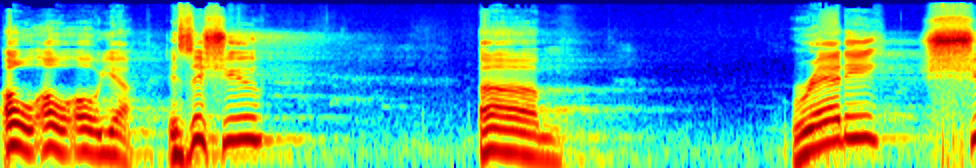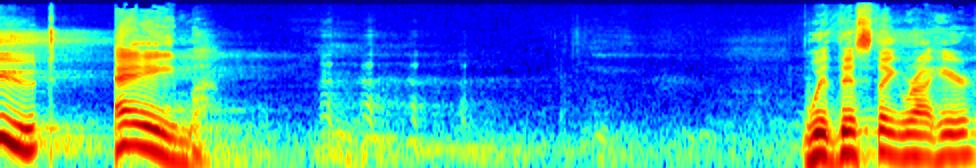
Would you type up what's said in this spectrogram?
Oh, oh, oh, yeah. Is this you? Um, ready, shoot, aim. With this thing right here.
